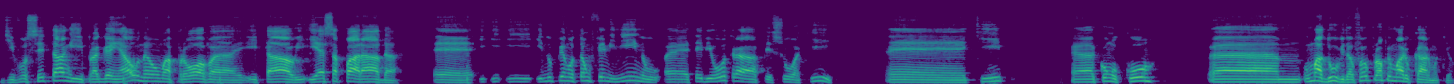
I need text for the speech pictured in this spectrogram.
de você estar tá ali para ganhar ou não uma prova e tal, e, e essa parada, é, e, e, e, no pelotão feminino, é, teve outra pessoa aqui é, que é, colocou é, uma dúvida, foi o próprio Mário Carmo aqui, ó.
